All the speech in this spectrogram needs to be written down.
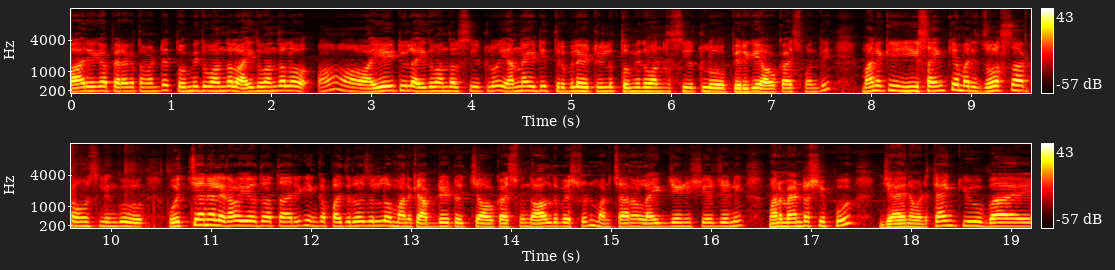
భారీగా పెరగటం అంటే తొమ్మిది వందలు ఐదు వందలు ఐఐటీలు ఐదు వందల సీట్లు ఎన్ఐటి త్రిబుల్ ఐటీలు తొమ్మిది వందల సీట్లు పెరిగే అవకాశం ఉంది. మనకి ఈ సంఖ్య మరి జోస్సా కౌన్సిలింగ్ వచ్చే నెల ఇరవై ఐదో తారీఖు ఇంకా పది రోజుల్లో మనకి అప్డేట్ వచ్చే అవకాశం ఉంది. ఆల్ ది బెస్ట్ మన ఛానల్ లైక్ చేయండి షేర్ చేయండి. మన మెంటర్షిప్ జాయిన్ అవ్వండి. Thank you bye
